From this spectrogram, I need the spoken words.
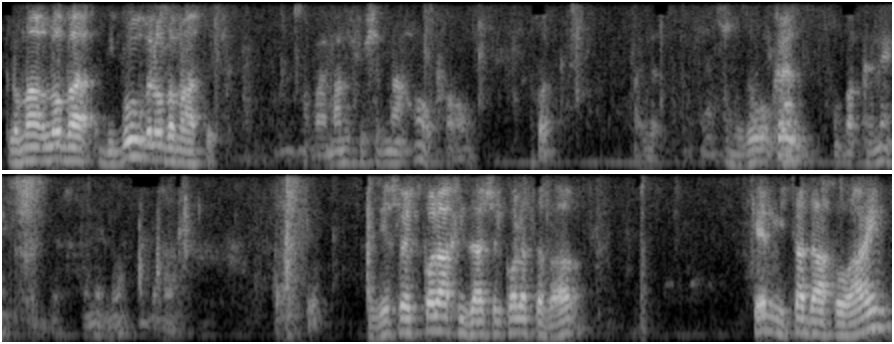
כלומר לא בדיבור ולא במעשה. אבל אמרנו שהוא יושב מאחור, פרעה. נכון. אז הוא אוחז. הוא בקנה. קנה, לא? אז יש לו את כל האחיזה של כל הצוואר, כן, מצד האחוריים,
